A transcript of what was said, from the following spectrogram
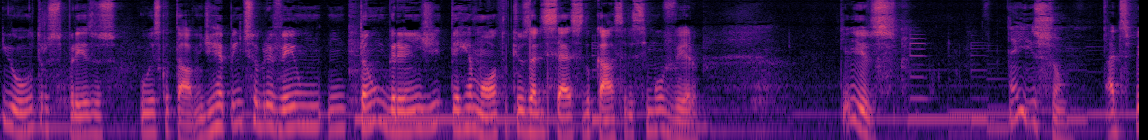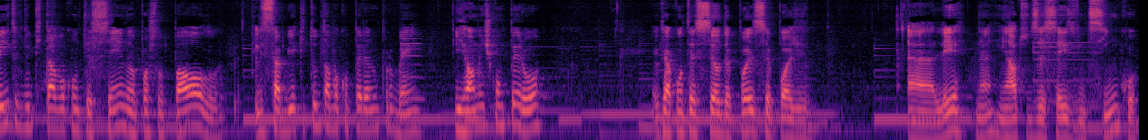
e outros presos o escutavam. E de repente sobreveio um, um tão grande terremoto que os alicerces do cárcere se moveram. Queridos, é isso a despeito do que estava acontecendo, o apóstolo Paulo, ele sabia que tudo estava cooperando para o bem. E realmente cooperou. O que aconteceu depois, você pode uh, ler, né, em Atos 16, 25,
